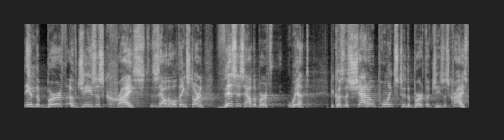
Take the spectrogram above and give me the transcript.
in the birth of Jesus Christ. This is how the whole thing started. This is how the birth went. Because the shadow points to the birth of Jesus Christ.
